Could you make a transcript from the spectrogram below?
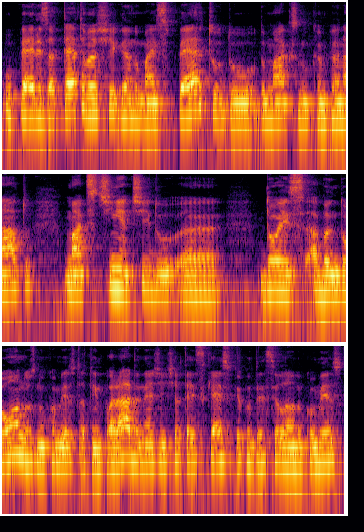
o Pérez até estava chegando mais perto do, do Max no campeonato. O Max tinha tido uh, dois abandonos no começo da temporada, né? A gente até esquece o que aconteceu lá no começo.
